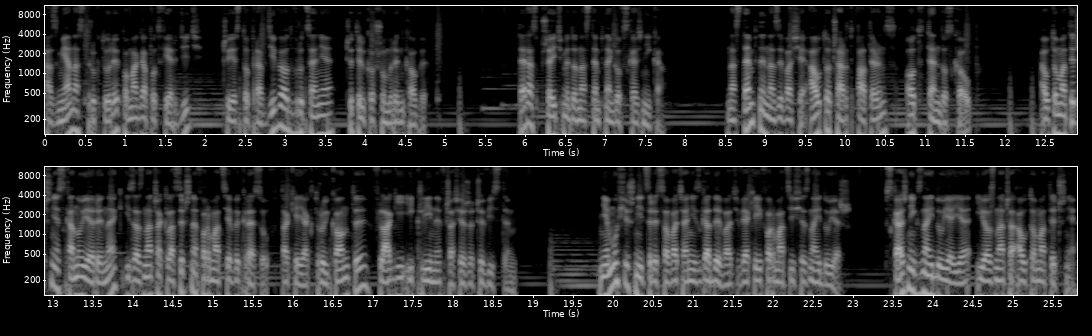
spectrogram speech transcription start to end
a zmiana struktury pomaga potwierdzić, czy jest to prawdziwe odwrócenie, czy tylko szum rynkowy. Teraz przejdźmy do następnego wskaźnika. Następny nazywa się Auto Chart Patterns od Tendoscope. Automatycznie skanuje rynek i zaznacza klasyczne formacje wykresów, takie jak trójkąty, flagi i kliny w czasie rzeczywistym. Nie musisz nic rysować ani zgadywać, w jakiej formacji się znajdujesz. Wskaźnik znajduje je i oznacza automatycznie.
